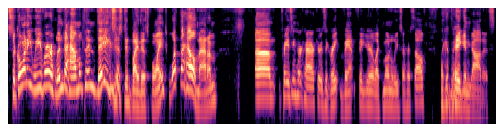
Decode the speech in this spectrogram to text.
Sigourney Weaver, Linda Hamilton? They existed by this point. What the hell, madam? Um, praising her character as a great vamp figure like Mona Lisa herself, like a pagan goddess.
